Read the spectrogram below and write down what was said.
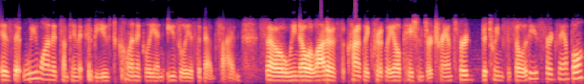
is that we wanted something that could be used clinically and easily at the bedside. So we know a lot of chronically critically ill patients are transferred between facilities, for example,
